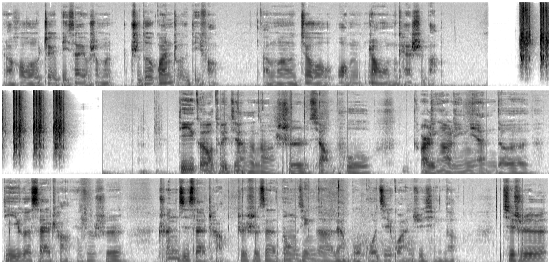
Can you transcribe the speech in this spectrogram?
然后这个比赛有什么值得关注的地方。那么就我们让我们开始吧。第一个要推荐的呢是相扑二零二零年的第一个赛场，也就是春季赛场，这是在东京的两国国际馆举行的。其实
